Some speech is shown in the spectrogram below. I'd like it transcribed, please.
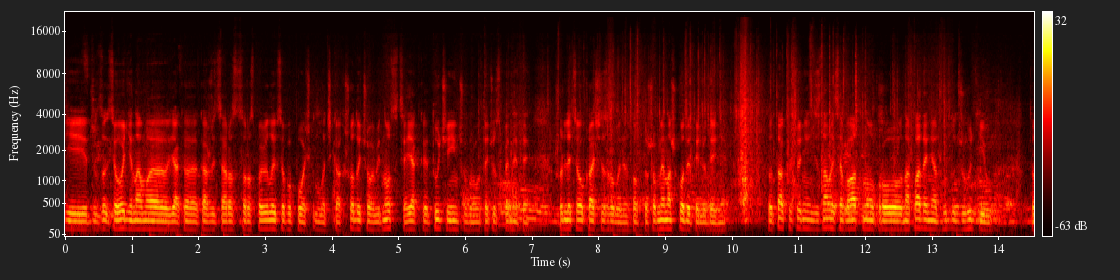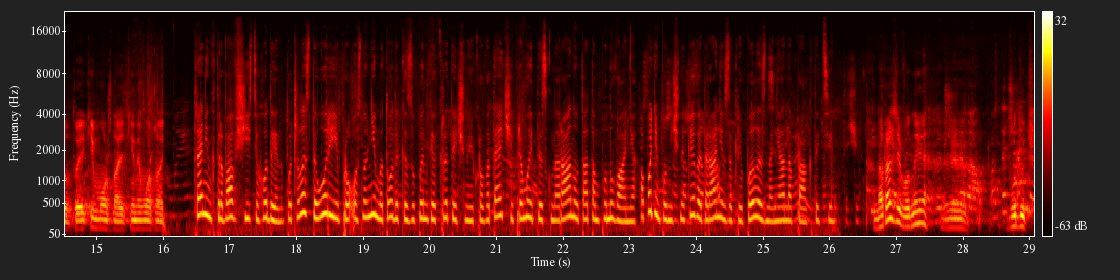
І сьогодні нам, е, як е, кажеться, розповіли все по почках, що до чого відноситься, як ту чи іншу кровотечу спинити, що для цього краще зробити, тобто, щоб не нашкодити людині. То також сьогодні дізналися багато про накладення джгутів, тобто які можна, які не можна. Тренінг тривав 6 годин. Почали з теорії про основні методики зупинки критичної кровотечі, прямий тиск на рану та тампонування. А потім помічники ветеранів закріпили знання на практиці. Наразі вони е, будуть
